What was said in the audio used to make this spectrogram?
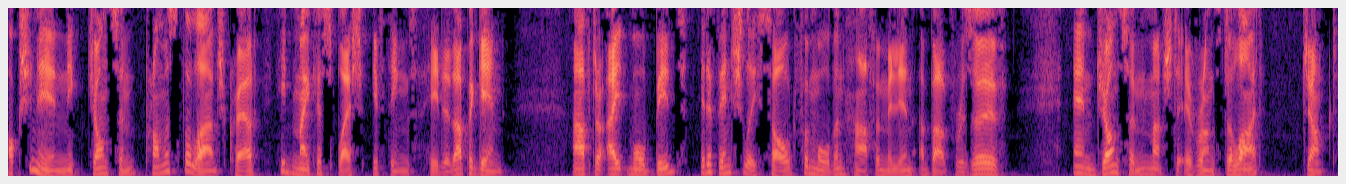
auctioneer Nick Johnson promised the large crowd he'd make a splash if things heated up again. After eight more bids, it eventually sold for more than half a million above reserve. And Johnson, much to everyone's delight, jumped.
